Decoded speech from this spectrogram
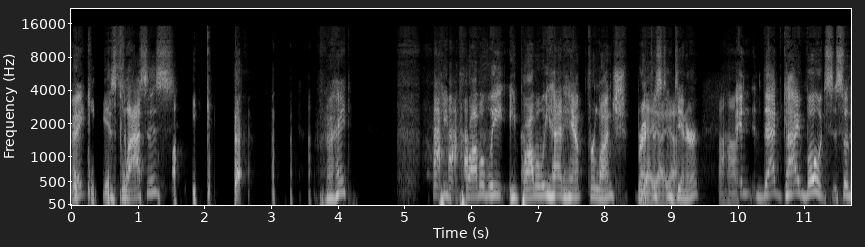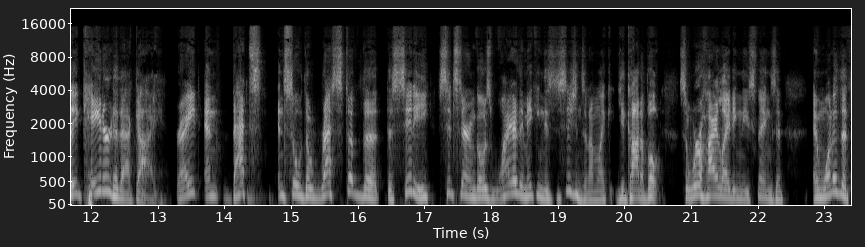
Right? His glasses. right? He probably he probably had hemp for lunch breakfast yeah, and yeah. dinner. Uh-huh. and that guy votes so they cater to that guy right? And that's and so the rest of the the city sits there and goes why are they making these decisions? And i'm like you gotta vote. So we're highlighting these things. And and one of the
